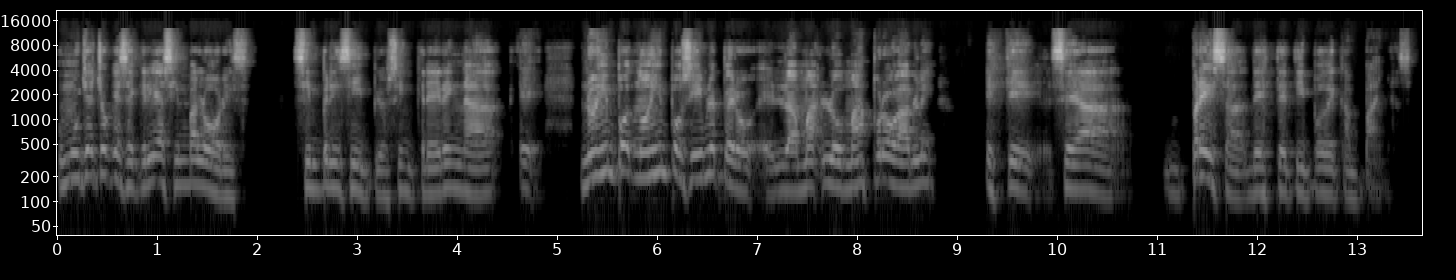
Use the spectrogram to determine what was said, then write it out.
Un muchacho que se cría sin valores, sin principios, sin creer en nada, eh, no, es no, es imposible, pero eh, lo más probable es que sea presa de este tipo de campañas.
